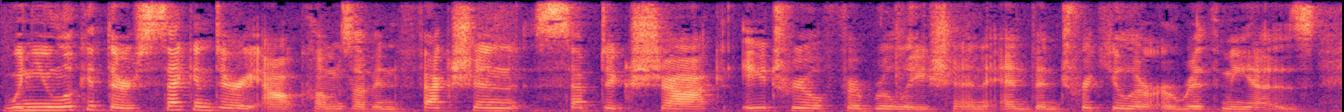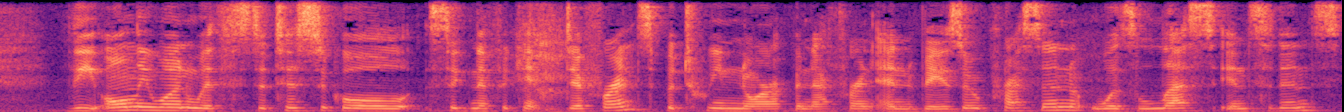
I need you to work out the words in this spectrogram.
When you look at their secondary outcomes of infection, septic shock, atrial fibrillation, and ventricular arrhythmias, the only one with statistical significant difference between norepinephrine and vasopressin was less incidence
